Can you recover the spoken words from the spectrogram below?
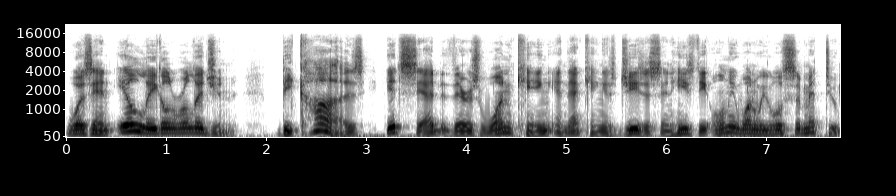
was an illegal religion because it said there's one king, and that king is Jesus, and he's the only one we will submit to.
